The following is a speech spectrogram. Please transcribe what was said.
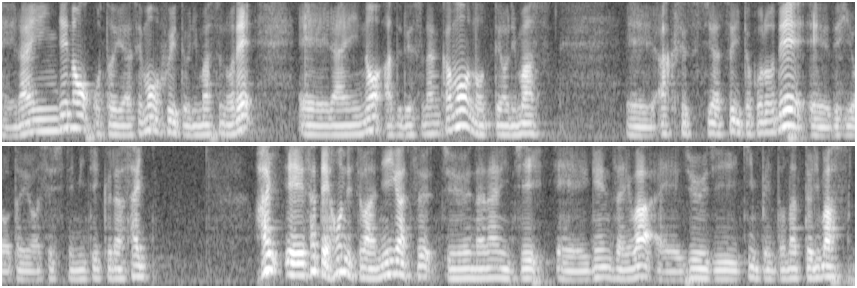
えー LINE でのお問い合わせも増えておりますので、えー LINE のアドレスなんかも載っております、えーアクセスしやすいところで、えーぜひお問い合わせしてみてください。はい、えーさて本日は2月17日、えー現在は、えー10時近辺となっております。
